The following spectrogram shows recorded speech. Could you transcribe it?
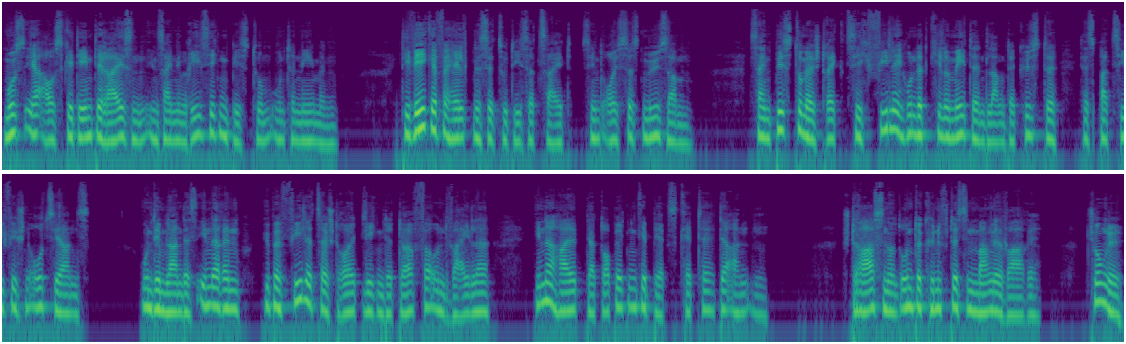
muss er ausgedehnte Reisen in seinem riesigen Bistum unternehmen. Die Wegeverhältnisse zu dieser Zeit sind äußerst mühsam. Sein Bistum erstreckt sich viele hundert Kilometer entlang der Küste des Pazifischen Ozeans und im Landesinneren über viele zerstreut liegende Dörfer und Weiler innerhalb der doppelten Gebirgskette der Anden. Straßen und Unterkünfte sind Mangelware Dschungel,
